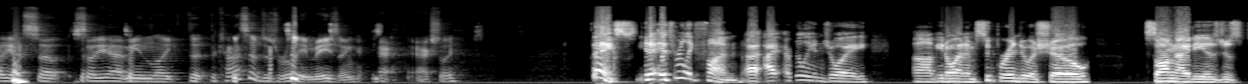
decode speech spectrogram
Oh yeah, so so yeah, I mean like the the concept is really amazing, actually. Thanks. You know, it's really fun. I I really enjoy, um, you know, and I'm super into a show song ideas just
